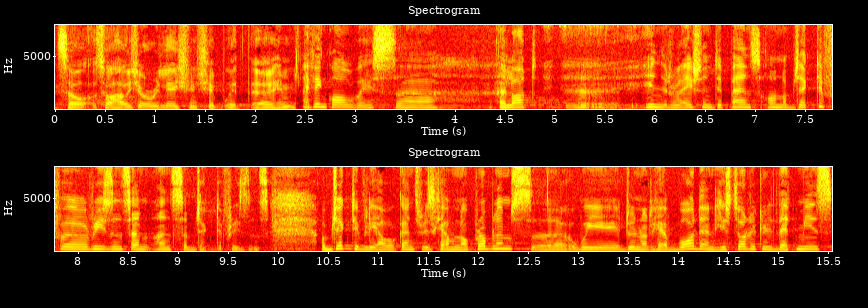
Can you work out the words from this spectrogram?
so, so how's your relationship with him? I think always a lot uh, in relation depends on objective uh, reasons and, and, subjective reasons. Objectively, our countries have no problems. Uh, we do not have war, and historically, that means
